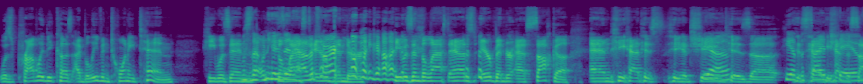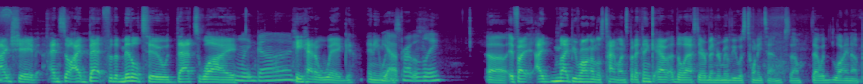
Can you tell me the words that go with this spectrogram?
Was probably because I believe in 2010 He was in Was that when he was the in last Avatar? Airbender. Oh my God. He was in the last as Airbender as Sokka, and he had his he had shaved Yeah. his uh He had his the head. side he had the shave. side shave, and so I bet for the middle two, that's why Oh my god. he had a wig. Anyways, yeah, probably. uh, if I I might be wrong on those timelines, but I think uh, the last Airbender movie was 2010, so that would line up.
